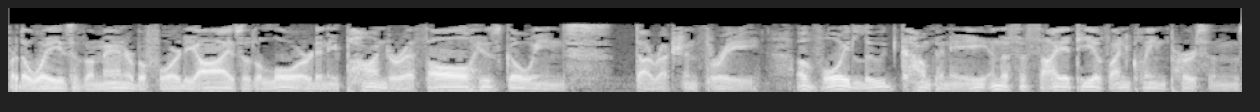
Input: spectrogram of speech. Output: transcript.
For the ways of a man are before the eyes of the Lord, and he pondereth all his goings. Direction 3. Avoid lewd company and the society of unclean persons.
